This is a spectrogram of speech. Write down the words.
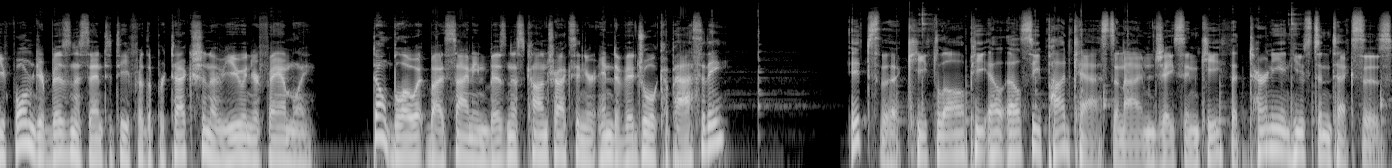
You formed your business entity for the protection of you and your family. Don't blow it by signing business contracts in your individual capacity. It's the Keith Law PLLC podcast, and I'm Jason Keith, attorney in Houston, Texas.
